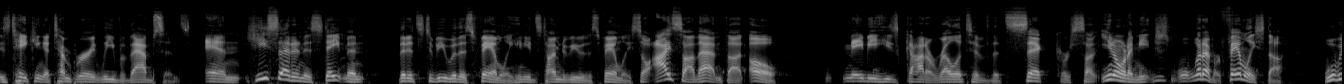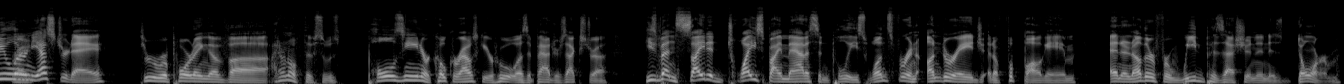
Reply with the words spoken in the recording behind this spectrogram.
is taking a temporary leave of absence. And he said in his statement that it's to be with his family. He needs time to be with his family. So I saw that and thought, oh, maybe he's got a relative that's sick or something. You know what I mean? Just whatever, family stuff. What we learned right. yesterday through reporting of, uh, I don't know if this was Polzin or Kokorowski or who it was at Badgers Extra. He's been cited twice by Madison police, once for an underage at a football game and another for weed possession in his dorm.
